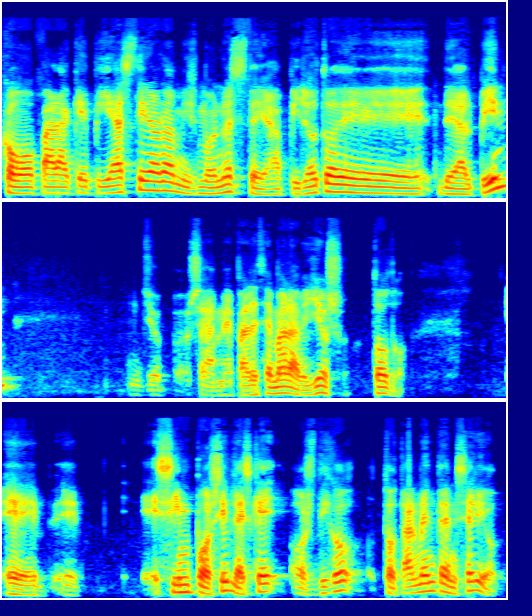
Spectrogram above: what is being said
como para que Piastri ahora mismo no esté a piloto de, Alpine, yo, o sea, me parece maravilloso todo. Eh, eh, es imposible, es que os digo totalmente en serio.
